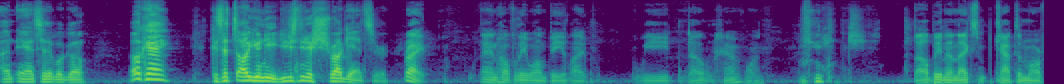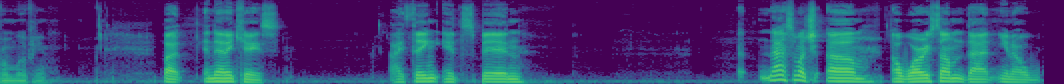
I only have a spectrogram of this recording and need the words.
an answer that will go, okay, because that's all you need. You just need a shrug answer. Right. and hopefully it won't be like we don't have one. That'll be in the next Captain Marvel movie. But in any case, I think it's been uh, not so much um, a worrisome that you know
